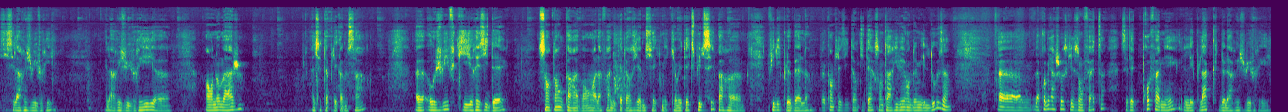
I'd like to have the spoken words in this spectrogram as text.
Ici c'est la réjuiverie. Et la réjuiverie, euh, en hommage, elle s'est appelée comme ça, aux juifs qui résidaient 100 ans auparavant, à la fin du XIVe siècle, mais qui ont été expulsés par Philippe le Bel. Quand les identitaires sont arrivés en 2012, Euh, la première chose qu'ils ont faite, c'était de profaner les plaques de la rue Juivry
